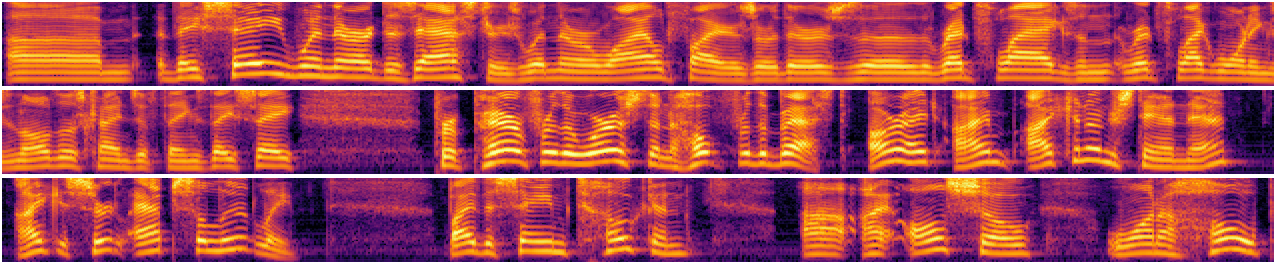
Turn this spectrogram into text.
Um, they say when there are disasters, when there are wildfires, or there's uh, the red flags and red flag warnings and all those kinds of things, they say prepare for the worst and hope for the best. All right, I'm I can understand that. I can certainly absolutely. By the same token, uh, I also want to hope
